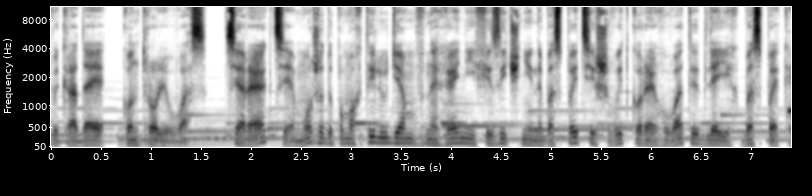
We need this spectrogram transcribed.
викрадає контроль у вас. Ця реакція може допомогти людям в негайній фізичній небезпеці швидко реагувати для їх безпеки.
